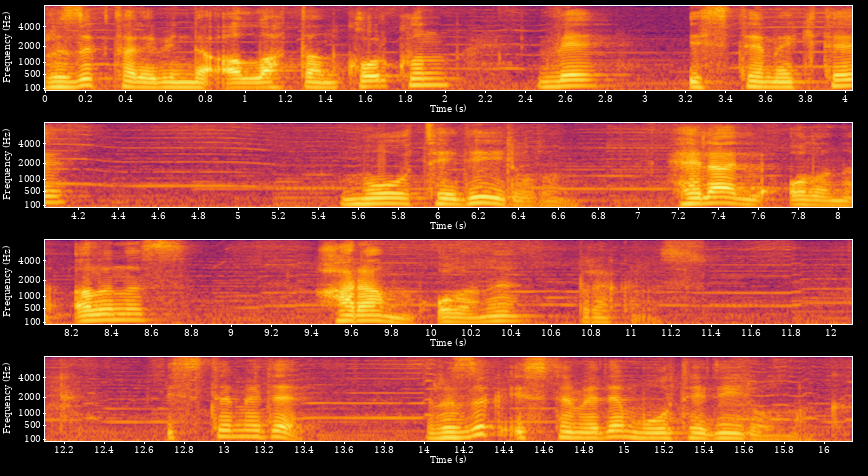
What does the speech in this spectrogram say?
rızık talebinde Allah'tan korkun ve istemekte mutedil olun. Helal olanı alınız, haram olanı bırakınız. İstemede, rızık istemede mutedil olmak,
